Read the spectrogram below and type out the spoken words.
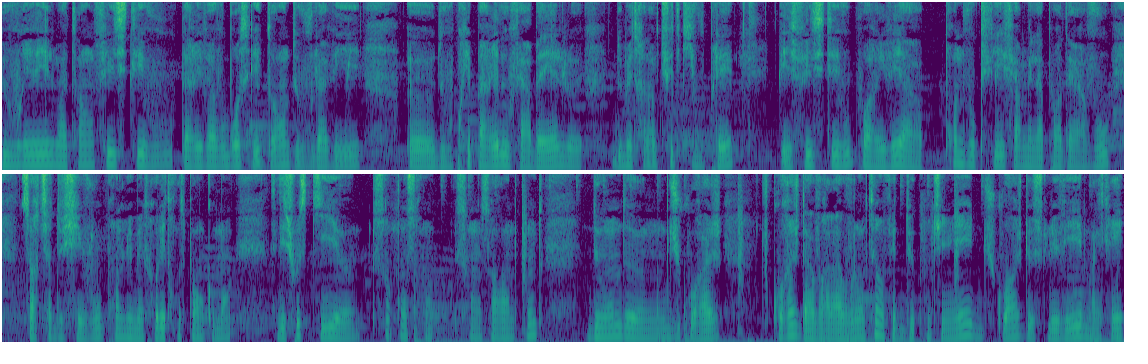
de vous réveiller le matin, félicitez-vous d'arriver à vous brosser les dents, de vous laver, euh, de vous préparer, de vous faire belle, euh, de mettre un outfit qui vous plaît. Et félicitez-vous pour arriver à prendre vos clés, fermer la porte derrière vous, sortir de chez vous, prendre le métro, les transports en commun. C'est des choses qui, sans qu'on s'en rende compte, demandent du courage, du courage d'avoir la volonté en fait de continuer, du courage de se lever malgré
